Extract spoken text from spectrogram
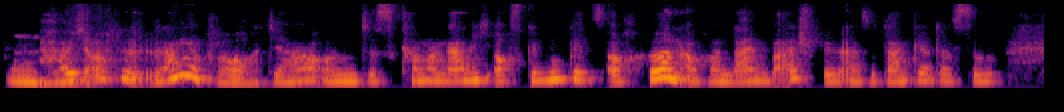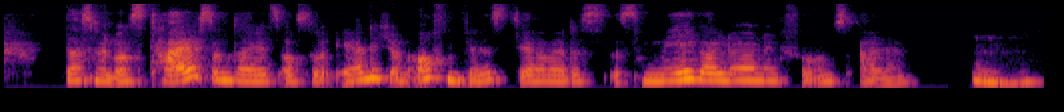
Mhm. Habe ich auch lange gebraucht, ja. Und das kann man gar nicht oft genug jetzt auch hören, auch an deinem Beispiel. Also danke, dass du das mit uns teilst und da jetzt auch so ehrlich und offen bist, ja, weil das ist mega Learning für uns alle. Mhm.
